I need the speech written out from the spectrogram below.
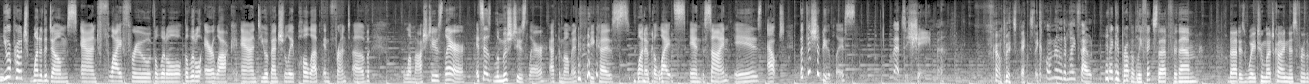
You approach one of the domes and fly through the little the little airlock, and you eventually pull up in front of Lamashtu's lair. It says Lamushtu's lair at the moment because one of the lights in the sign is out. But this should be the place. That's a shame. Miss Fanny's like, oh no, the light's out. I could probably fix that for them. That is way too much kindness for the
